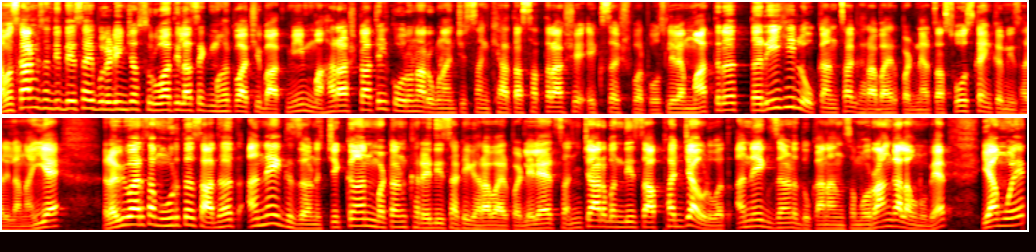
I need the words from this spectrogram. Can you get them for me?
नमस्कार मी संदीप देसाई. बुलेटिनच्या सुरुवातीलाच एक महत्वाची बातमी. महाराष्ट्रातील कोरोना रुग्णांची संख्या आता सतराशे एकसष्ट वर पोहोचलेल्या मात्र तरीही लोकांचा घराबाहेर पडण्याचा सोस काही कमी झालेला नाहीये. रविवारचा मुहूर्त साधत अनेक जण चिकन मटण खरेदीसाठी घराबाहेर पडलेले आहेत. संचारबंदीचा फज्जा उडवत अनेक जण दुकानांसमोर रांगा लावून उभे आहेत. यामुळे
